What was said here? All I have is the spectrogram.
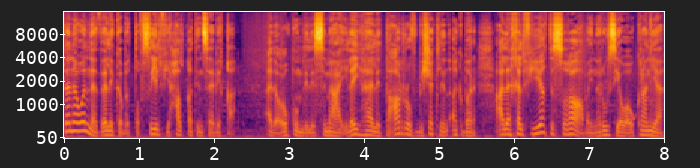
تناولنا ذلك بالتفصيل في حلقة سابقة. أدعوكم للاستماع إليها للتعرف بشكل أكبر على خلفيات الصراع بين روسيا وأوكرانيا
